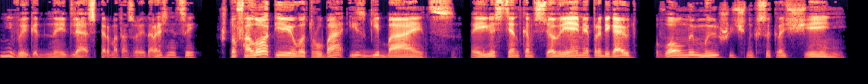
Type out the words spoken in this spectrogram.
невыгодной для сперматозоида разницей, что фаллопиева труба изгибается, по ее стенкам все время пробегают волны мышечных сокращений,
